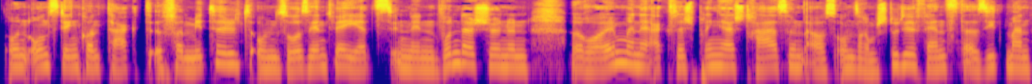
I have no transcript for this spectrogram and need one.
und uns den Kontakt äh, vermittelt. Und so sind wir jetzt in den wunderschönen Räumen in der Axel Springer Straße und aus unserem Studiofenster sieht man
